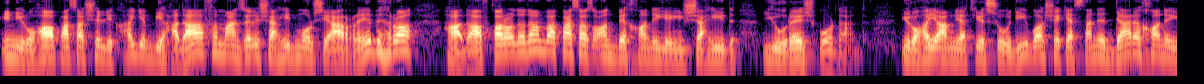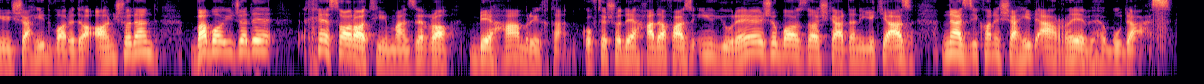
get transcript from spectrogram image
این نیروها پس از شلیک های بی هدف منزل شهید مرسی الربه را هدف قرار دادند و پس از آن به خانه این شهید یورش بردند. نیروهای امنیتی سعودی با شکستن در خانه این شهید وارد آن شدند و با ایجاد خساراتی منزل را به هم ریختند. گفته شده هدف از این یورش بازداشت کردن یکی از نزدیکان شهید عربه بوده است.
